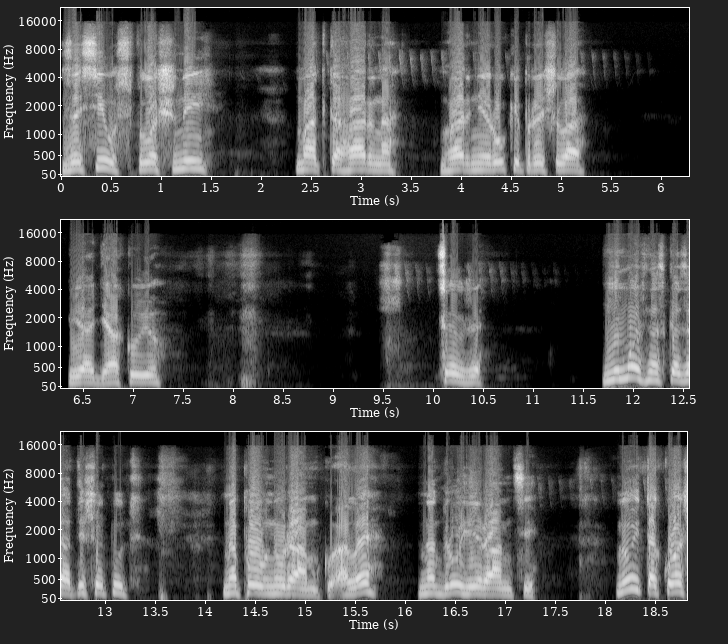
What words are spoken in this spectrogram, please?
Засів сплошний. Матка гарна. В гарні руки прийшла. Я дякую. Це вже не можна сказати, що тут на повну рамку, але на другій рамці. Ну і також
